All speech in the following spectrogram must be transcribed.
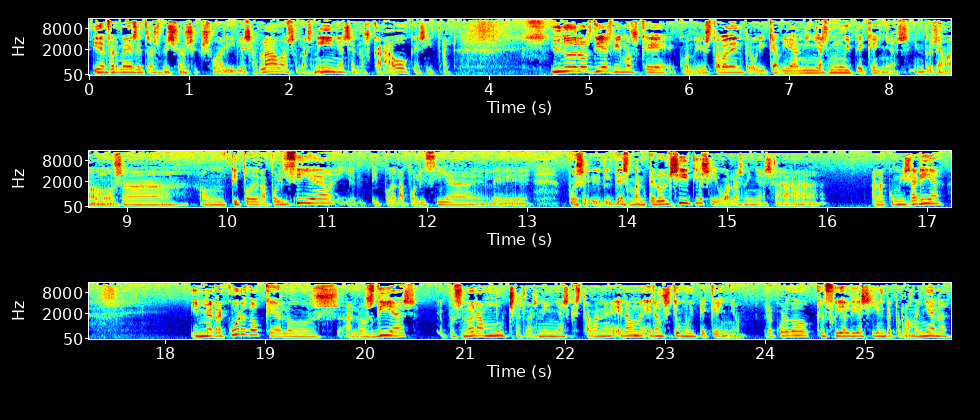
y de enfermedades de transmisión sexual. Y les hablabas a las niñas en los karaokes y tal. Y uno de los días vimos que, cuando yo estaba dentro, vi que había niñas muy pequeñas. Y entonces llamábamos a, a un tipo de la policía y el tipo de la policía le, pues, desmanteló el sitio, se llevó a las niñas a, a la comisaría. Y me recuerdo que a los, a los días pues no eran muchas las niñas que estaban, era un, era un sitio muy pequeño. Recuerdo que fui al día siguiente por la mañana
